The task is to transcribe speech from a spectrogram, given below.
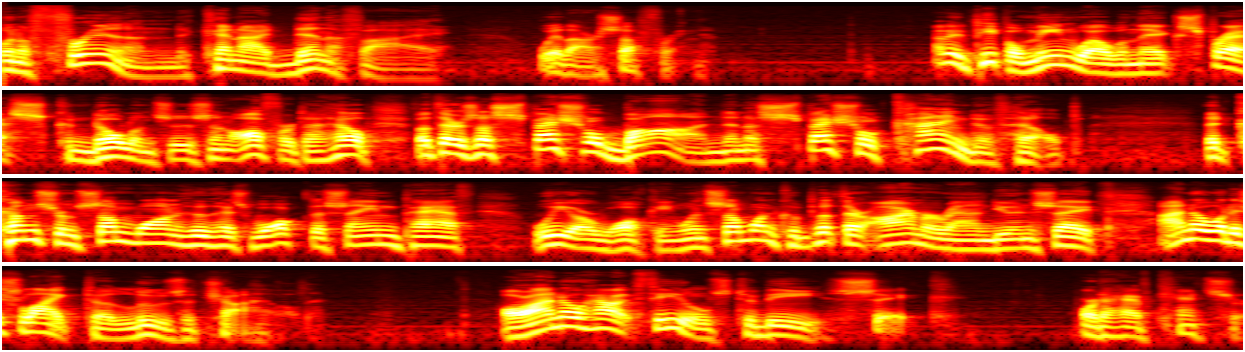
when a friend can identify with our suffering. I mean, people mean well when they express condolences and offer to help, but there's a special bond and a special kind of help that comes from someone who has walked the same path we are walking. When someone could put their arm around you and say, I know what it's like to lose a child, or I know how it feels to be sick or to have cancer.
